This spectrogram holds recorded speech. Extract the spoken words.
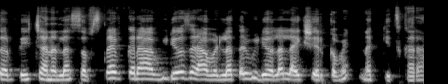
तर प्लीज चॅनलला सबस्क्राईब करा. व्हिडिओ जर आवडला तर व्हिडिओला लाईक शेअर कमेंट नक्कीच करा.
